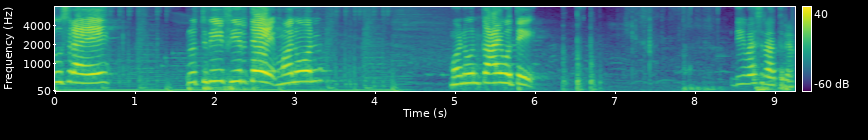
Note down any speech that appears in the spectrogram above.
दुसरा आहे पृथ्वी फिरते म्हणून म्हणून काय होते? दिवस रात्र.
